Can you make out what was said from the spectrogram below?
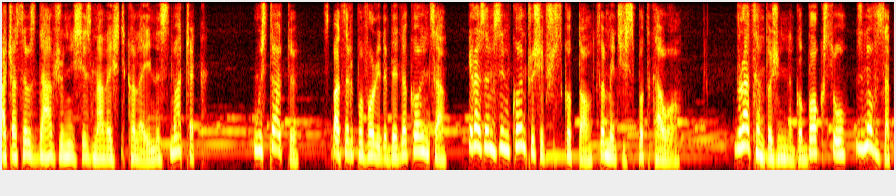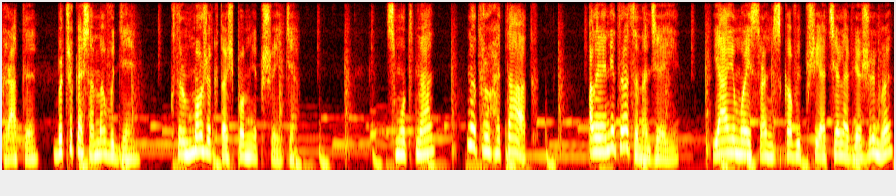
a czasem zdarzy mi się znaleźć kolejny smaczek. Niestety, spacer powoli dobiega końca i razem z nim kończy się wszystko to, co mnie dziś spotkało. Wracam do zimnego boksu, znów za kraty, by czekać na nowy dzień, w którym może ktoś po mnie przyjdzie. Smutne? No trochę tak, ale ja nie tracę nadziei. Ja i moi schroniskowi przyjaciele wierzymy,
